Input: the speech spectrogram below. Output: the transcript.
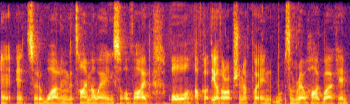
it, it's sort of whiling the time away sort of vibe. Or I've got the other option of putting some real hard work in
